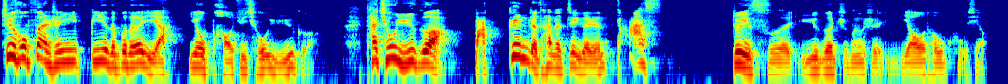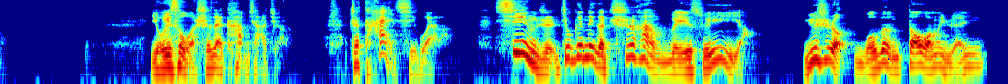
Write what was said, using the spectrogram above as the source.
最后范神医逼得不得已啊，又跑去求于哥，他求于哥啊，把跟着他的这个人打死。对此，于哥只能是摇头苦笑。有一次，我实在看不下去了，这太奇怪了，性质就跟那个痴汉尾随一样。于是我问刀王的原因。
